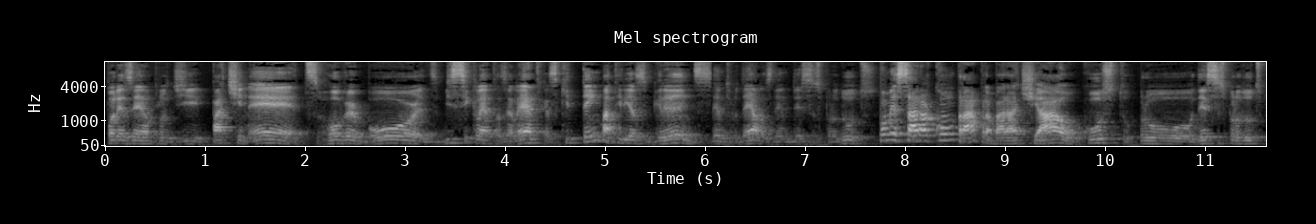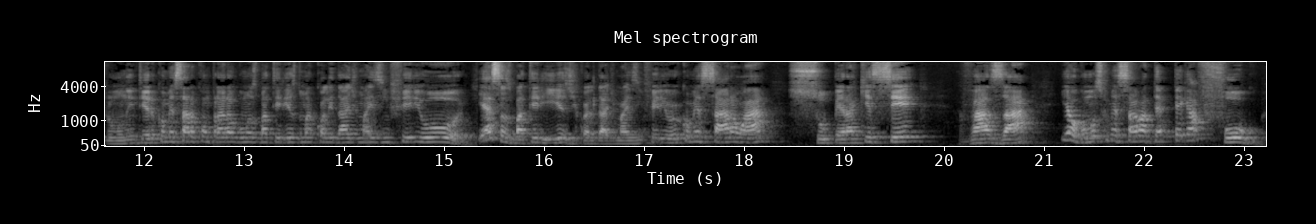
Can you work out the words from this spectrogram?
por exemplo, de patinetes, hoverboards, bicicletas elétricas, que têm baterias grandes dentro delas, dentro desses produtos, começaram a comprar para baratear o custo pro, desses produtos para o mundo inteiro, começaram a comprar algumas baterias de uma qualidade mais inferior. E essas baterias de qualidade mais inferior começaram a superaquecer, vazar e algumas começaram até pegar fogo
